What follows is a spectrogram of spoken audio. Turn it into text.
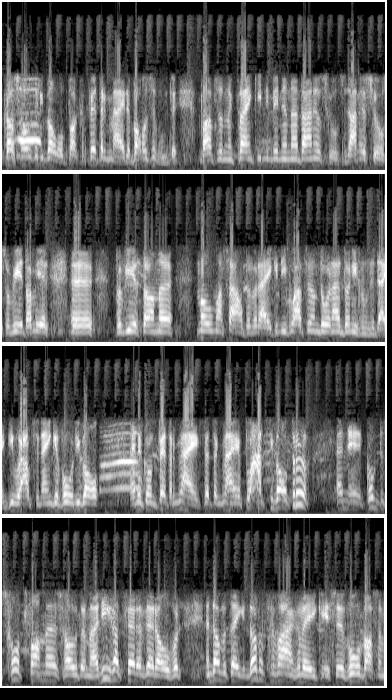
Kan Schoten die bal oppakken. Patrick Meijer, de bal in zijn voeten. Plaatst dan een klein kind binnen naar Daniel Schulz. Daniel Schulz probeert dan weer uh, probeert dan uh, Mo Massaal te bereiken. Die plaatst dan door naar Donny Groenendijk. Die plaatst in één keer voor die bal. En dan komt Patrick Meijer. Patrick Meijer plaatst die bal terug. En uh, komt het schot van uh, maar die gaat ver en ver over. En dat betekent dat het gevaar geweken is voor Bas en.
